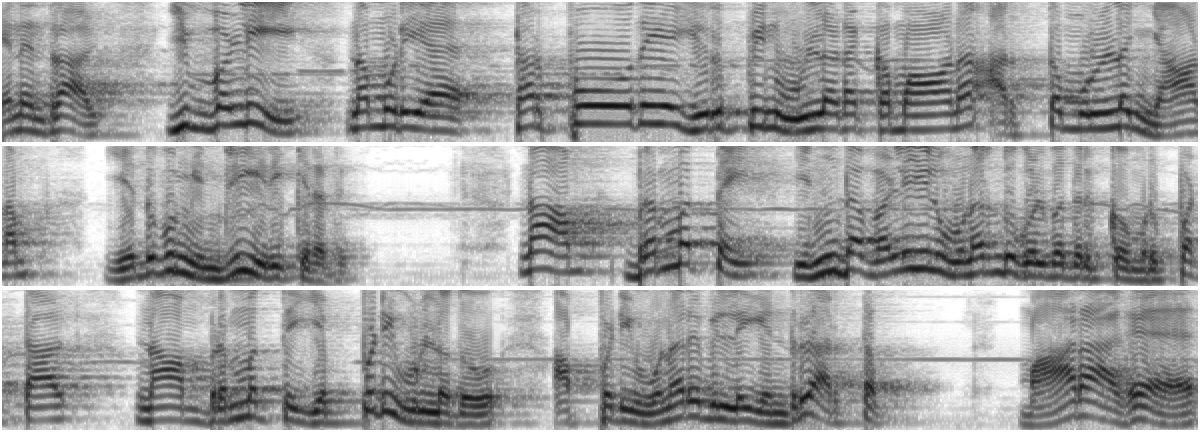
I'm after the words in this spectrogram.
ஏனென்றால் இவ்வழி நம்முடைய தற்போதைய இருப்பின் உள்ளடக்கமான அர்த்தமுள்ள ஞானம் எதுவும் இன்றி இருக்கிறது. நாம் பிரம்மத்தை இந்த வழியில் உணர்ந்து கொள்வதற்கு முற்பட்டால் நாம் பிரம்மத்தை எப்படி உள்ளதோ அப்படி உணரவில்லை என்று அர்த்தம். மாறாக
